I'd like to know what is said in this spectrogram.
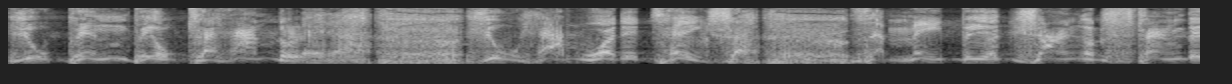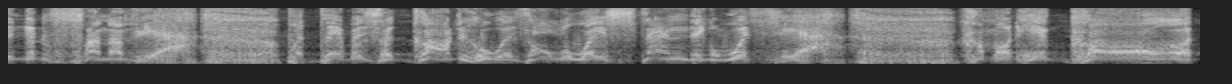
you've been built to handle it. You have what it takes. There may be a giant standing in front of you, but there is a God who is always standing with you. Come on here, God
